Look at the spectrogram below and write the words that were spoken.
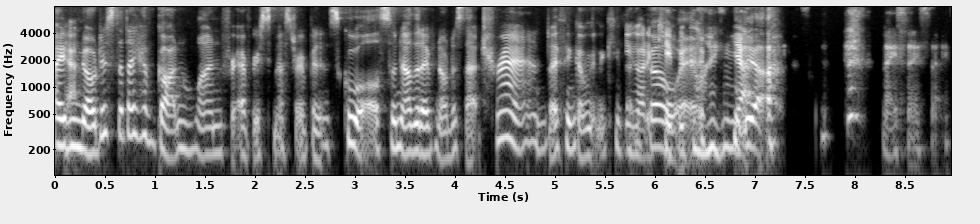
I yeah. noticed that I have gotten one for every semester I've been in school. So now that I've noticed that trend, I think I'm going to keep you it going. keep it going. Yeah. yeah. nice, nice, nice.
